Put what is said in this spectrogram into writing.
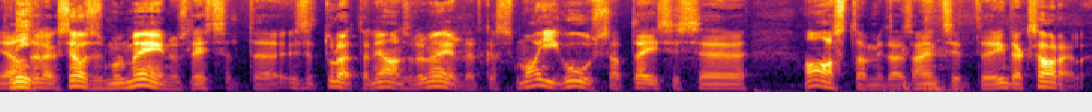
Ja Nii. sellega seoses mul meenus lihtsalt, lihtsalt tuletan, Jaan, sulle meelde, et kas maikuus saab täis siis see aasta, mida sa andsid Indrek Saarele?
